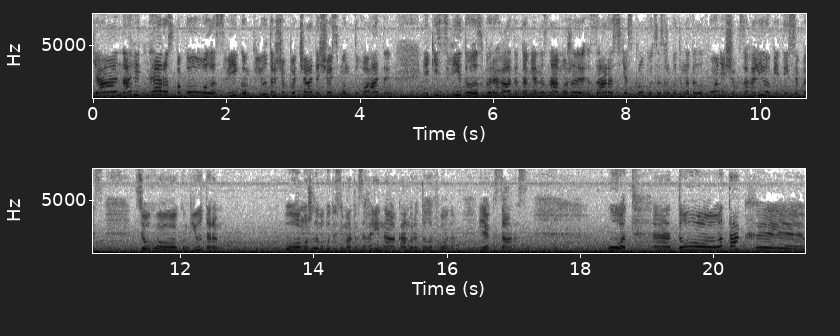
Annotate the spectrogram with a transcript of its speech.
я навіть не розпаковувала свій комп'ютер, щоб почати щось монтувати, якісь відео зберігати там. Я не знаю, може зараз я спробую це зробити на телефоні, щоб взагалі обійтися без цього комп'ютера. Бо можливо буду знімати взагалі на камеру телефона, як зараз. От, е, то отак. е,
